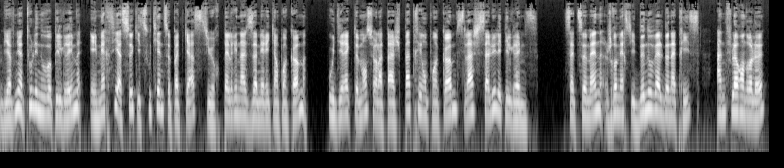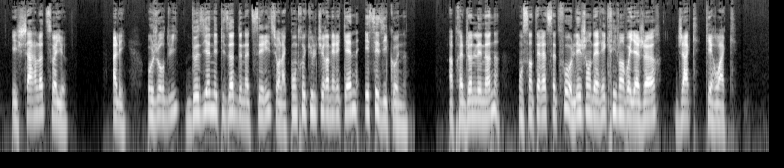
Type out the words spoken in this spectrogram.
Bienvenue à tous les nouveaux pilgrims et merci à ceux qui soutiennent ce podcast sur pèlerinagesaméricains.com ou directement sur la page patreon.com slash salut les pilgrims. Cette semaine, je remercie deux nouvelles donatrices, Anne-Fleur Andreleu et Charlotte Soyeux. Allez, aujourd'hui, deuxième épisode de notre série sur la contre-culture américaine et ses icônes. Après John Lennon, on s'intéresse cette fois au légendaire écrivain voyageur Jack Kerouac.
